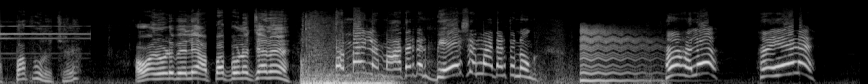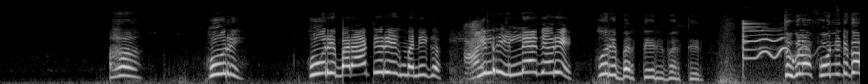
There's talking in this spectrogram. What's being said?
ಅಪ್ಪ ಫೋನ್ ಹಚ್ಚಾನ ಅವ ನೋಡಿ ಬೇಲೆ ಅಪ್ಪ ಫೋನ್ ಹಚ್ಚಾನ ತಮ್ಮ ಇಲ್ಲ ಮಾತಾಡ್ತಾನೆ ಬೇಷಂಗ್ ಮಾತಾಡ್ತಾನ ಹೋಗು ಹಾ ಹಲೋ? ಹಾ ಹೇಳ. ಹಾ ಹ್ಞೂ ರೀ ಹ್ಞೂ ರೀ ಬರಾತೀವ್ರಿ ಈಗ ಮನೀಗ. ಇಲ್ರಿ ಇಲ್ಲೇ ಇದೇವ್ರಿ. ಹ್ಞೂ ರೀ ಬರ್ತೀರಿ ಬರ್ತೀರಿ. ತಗೊಳ ಫೋನ್ ಇಟ್ಕೋ.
